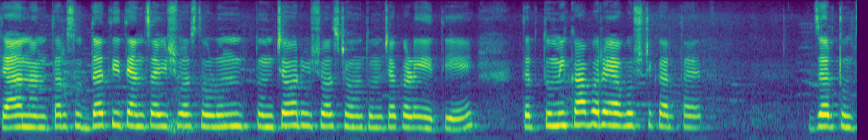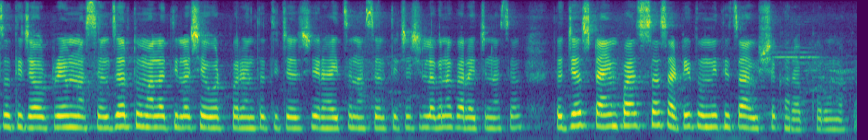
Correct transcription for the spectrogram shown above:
त्यानंतरसुद्धा ती त्यांचा विश्वास तोडून तुमच्यावर विश्वास ठेवून तुमच्याकडे येते तर तुम्ही का बरं या गोष्टी करतायत जर तुमचं तिच्यावर प्रेम नसेल जर तुम्हाला तिला शेवटपर्यंत तिच्याशी राहायचं नसेल तिच्याशी लग्न करायचे नसेल तर जस्ट टाईमपासासाठी तुम्ही तिचं आयुष्य खराब करू नका.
